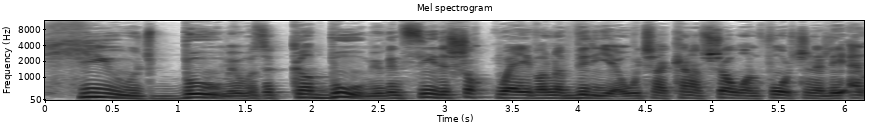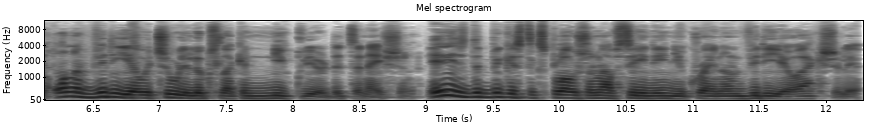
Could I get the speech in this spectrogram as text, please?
huge boom. It was a kaboom. You can see the shockwave on a video, which I cannot show unfortunately. And on a video, it truly looks like a nuclear detonation. It is the biggest explosion I've seen in Ukraine on video actually.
